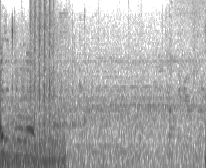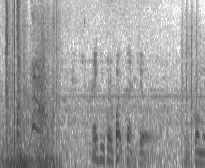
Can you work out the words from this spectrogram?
Why is it doing that? Thank you for the point blank kill. Four more.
